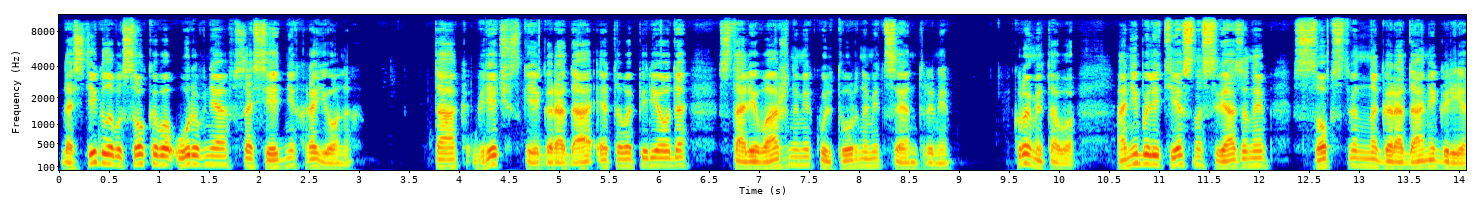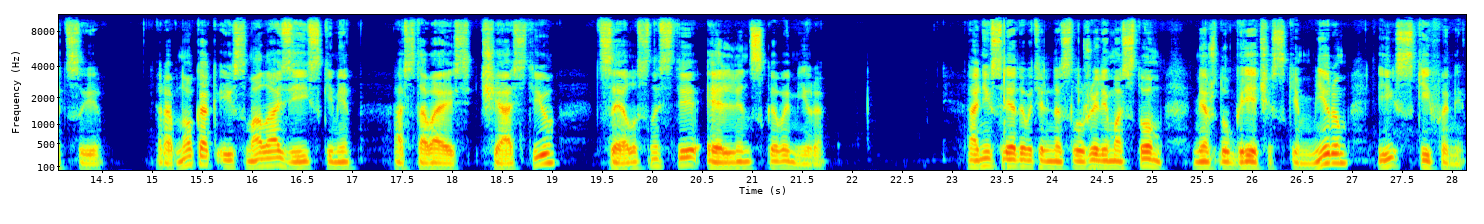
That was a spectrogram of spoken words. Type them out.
достигло высокого уровня в соседних районах. Так греческие города этого периода стали важными культурными центрами. Кроме того, они были тесно связаны с, собственно, городами Греции, равно как и с малоазийскими, оставаясь частью целостности эллинского мира. Они, следовательно, служили мостом между греческим миром и скифами.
